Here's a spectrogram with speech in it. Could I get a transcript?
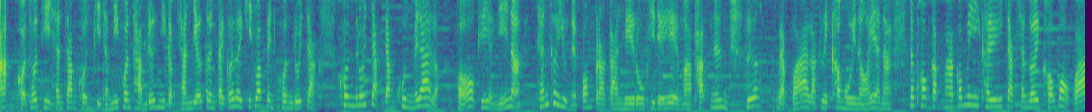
อะ ขอโทษทีฉันจำคนผิดแต่มีคนถามเรื่องนี้กับฉันเยอะเกินไปก็เลยคิดว่าเป็นคนรู้จัก คนรู้จักจำคุณไม่ได้เหรออ๋อคืออย่างนี้น่ะ ฉันเคยอยู่ในป้อมปราการเมโรพีเดมาพักนึง เรื่องแบบว่ารักเล็กขโมยน้อยอะนะ แต่พอกลับมาก็ไม่มีใครรู้จักฉันเลยเขาบอกว่า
